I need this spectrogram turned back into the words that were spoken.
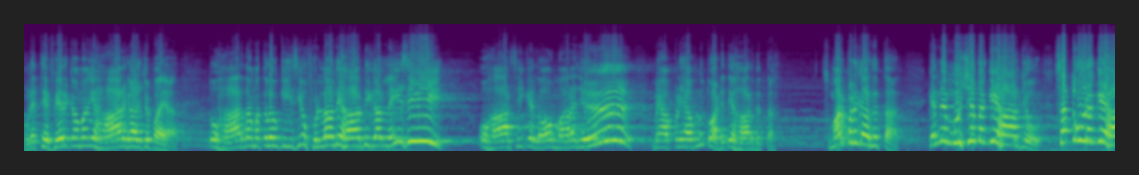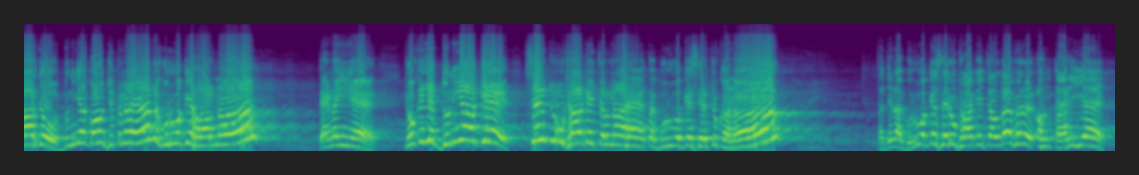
ਹੁਣ ਇੱਥੇ ਫੇਰ ਕਹਾਂਗੇ ਹਾਰ ਗੱਲ ਚ ਪਾਇਆ। ਤੋ ਹਾਰ ਦਾ ਮਤਲਬ ਕੀ ਸੀ? ਉਹ ਫੁੱਲਾਂ ਦੇ ਹਾਰ ਦੀ ਗੱਲ ਨਹੀਂ ਸੀ। ਉਹ ਹਾਰ ਸੀ ਕਿ ਲਓ ਮਹਾਰਾਜ, ਮੈਂ ਆਪਣੇ ਆਪ ਨੂੰ ਤੁਹਾਡੇ ਤੇ ਹਾਰ ਦਿੱਤਾ। ਸਮਰਪਣ ਕਰ ਦਿੱਤਾ। ਕਹਿੰਦੇ ਮੁਰਸ਼ਿਦ ਅੱਗੇ ਹਾਰ ਜੋ, ਸਤਗੁਰ ਅੱਗੇ ਹਾਰ ਜੋ। ਦੁਨੀਆ ਕੋਲੋਂ ਜਿੱਤਣਾ ਹੈ ਤਾਂ ਗੁਰੂ ਅੱਗੇ ਹਾਰਨਾ। ਪੈਣਾ ਹੀ ਹੈ। ਕਿਉਂਕਿ ਜੇ ਦੁਨੀਆ ਅੱਗੇ ਸਿਰ ਉਠਾ ਕੇ ਚੱਲਣਾ ਹੈ, ਤਾਂ ਗੁਰੂ ਅੱਗੇ ਸਿਰ ਝੁਕਾਣਾ ਤਾਂ ਜਿਹੜਾ ਗੁਰੂ ਅੱਗੇ ਸਿਰ ਉਠਾ ਕੇ ਚੱਲਦਾ, ਫਿਰ ਅਹੰਕਾਰੀ ਹੈ।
